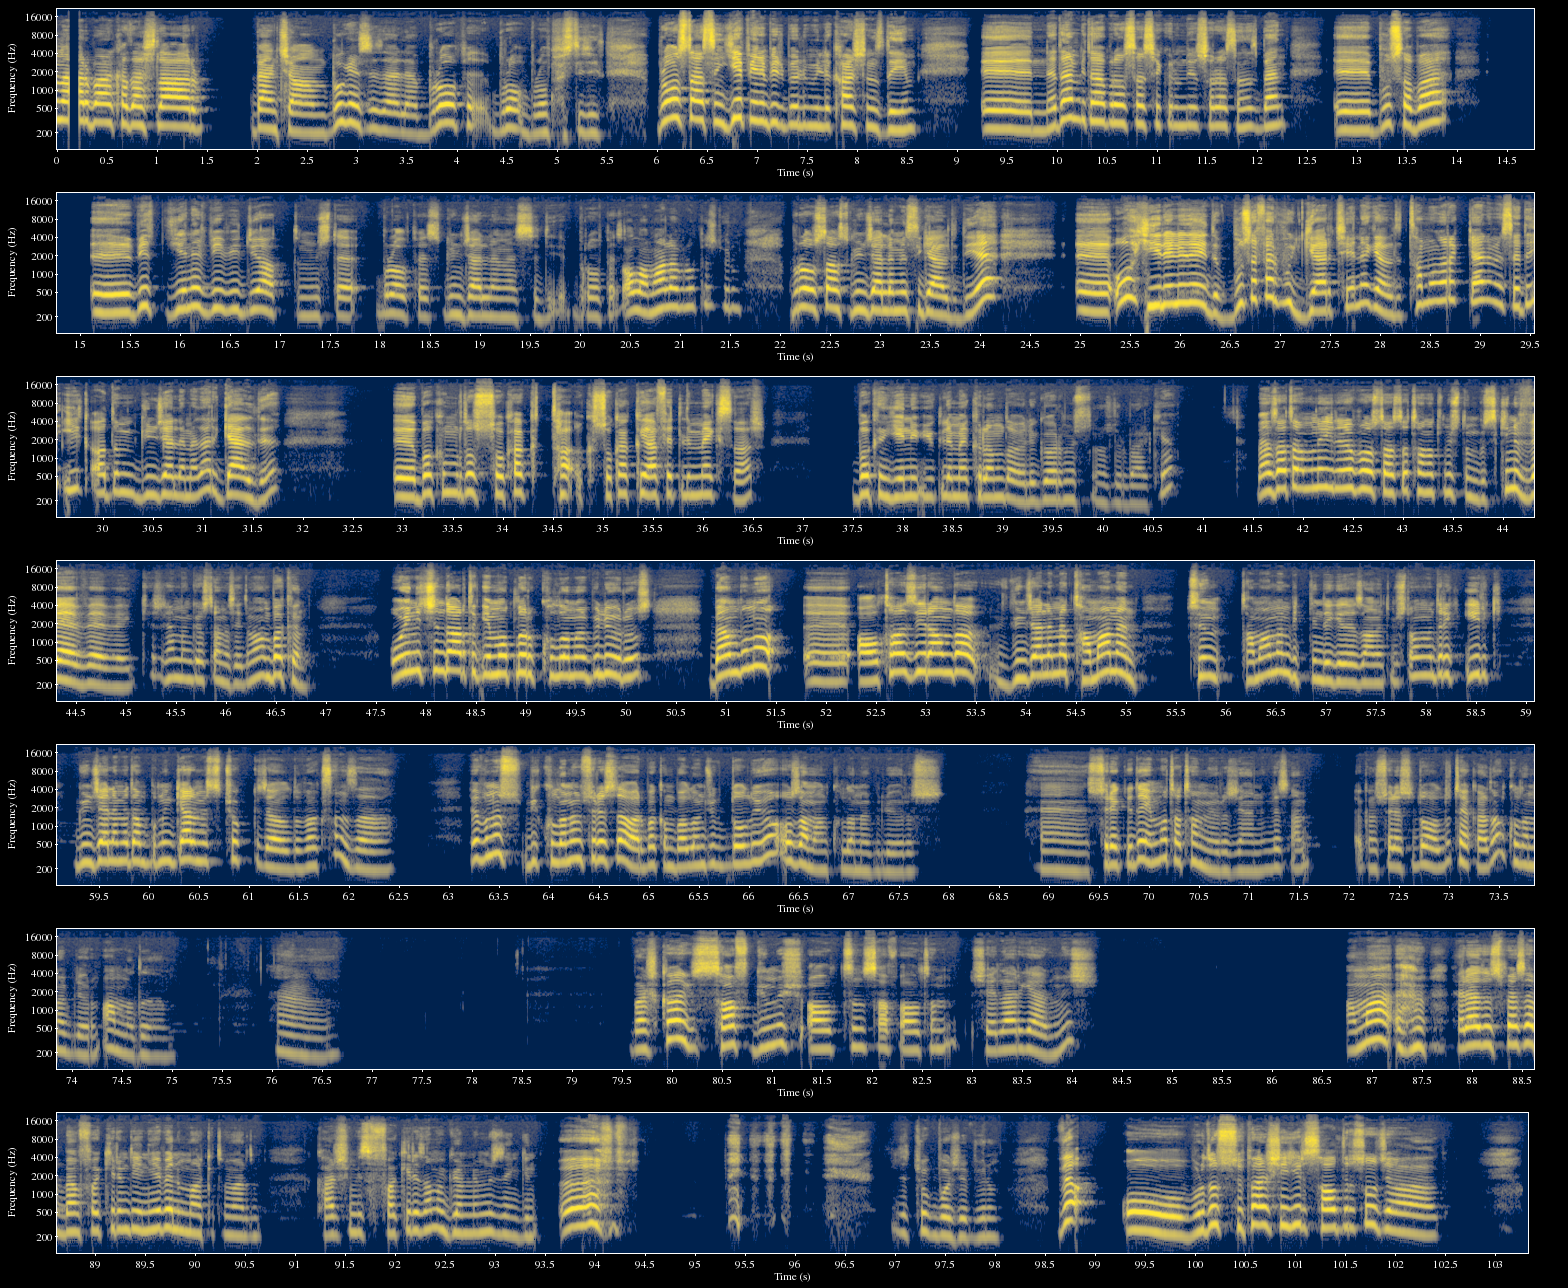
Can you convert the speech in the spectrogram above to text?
Merhaba arkadaşlar. Ben Çağan. Bugün sizlerle Bro Bro Bro diyeceğiz. Brawl Stars'ın yepyeni bir bölümüyle karşınızdayım. Ee, neden bir daha Brawl Stars çekiyorum diye sorarsanız ben e, bu sabah e, bir yeni bir video attım işte Brawl Pass güncellemesi diye Brawl Pass Allah'ım hala Brawl Pass diyorum Brawl Stars güncellemesi geldi diye Ee, o hilelideydi. Bu sefer bu gerçeğine geldi. Tam olarak gelmese de ilk adım güncellemeler geldi. Ee, bakın burada sokak ta- sokak kıyafetli Max var. Bakın yeni yükleme ekranı da öyle görmüşsünüzdür belki. Ben zaten bunu ileri Brawl tanıtmıştım bu skin'i ve ve ve. Keşke hemen göstermeseydim ama bakın. Oyun içinde artık emotları kullanabiliyoruz. Ben bunu e, 6 Haziran'da güncelleme tamamen tüm tamamen bittiğinde gelir zannetmiştim ama direkt ilk güncellemeden bunun gelmesi çok güzel oldu. Baksanıza. Ve bunun bir kullanım süresi de var. Bakın baloncuk doluyor o zaman kullanabiliyoruz. He, sürekli de emot atamıyoruz yani. Mesela bakın süresi doldu tekrardan kullanabiliyorum. Anladım. He. Başka saf gümüş, altın, saf altın şeyler gelmiş. Ama herhalde Supercell ben fakirim diye niye benim marketim verdim? Kardeşim biz fakiriz ama gönlümüz zengin. Çok boş yapıyorum. Ve o burada süper şehir saldırısı olacak.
